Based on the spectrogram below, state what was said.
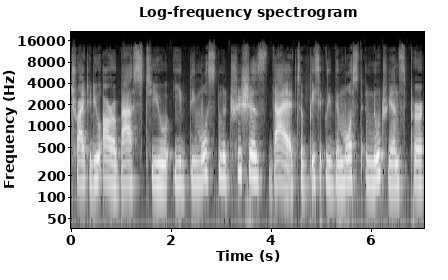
try to do our best to eat the most nutritious diet, so basically the most nutrients per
